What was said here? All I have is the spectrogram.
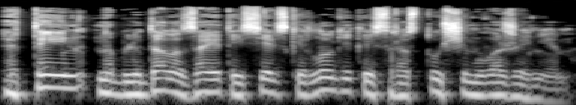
Этейн наблюдала за этой сельской логикой с растущим уважением.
